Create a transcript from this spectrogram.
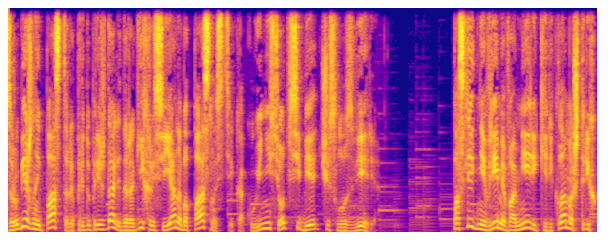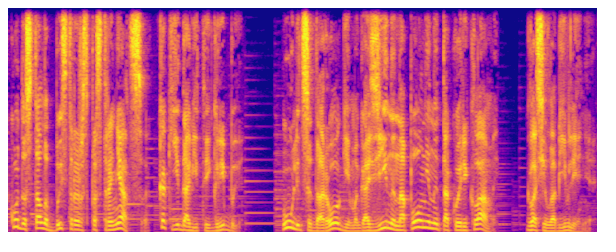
Зарубежные пасторы предупреждали дорогих россиян об опасности, какую несет в себе число зверя. Последнее время в Америке реклама штрих-кода стала быстро распространяться, как ядовитые грибы. Улицы, дороги, магазины наполнены такой рекламой, гласило объявление.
